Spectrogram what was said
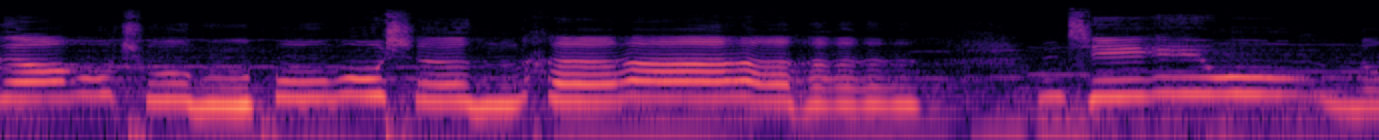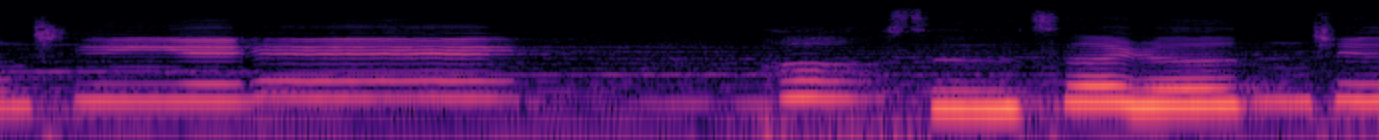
高处不胜寒，起舞弄清影，何似在人间？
